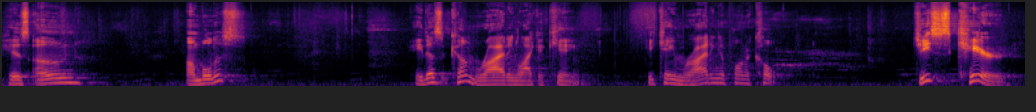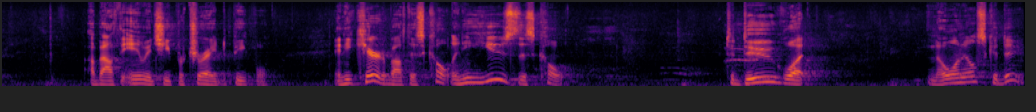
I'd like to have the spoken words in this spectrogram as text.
his own humbleness. He doesn't come riding like a king, he came riding upon a colt. Jesus cared about the image he portrayed to people, and he cared about this colt, and he used this colt to do what no one else could do.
